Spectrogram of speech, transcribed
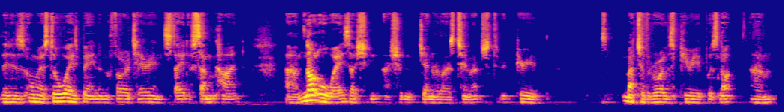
that has almost always been an authoritarian state of some kind. Um, not always. I shouldn't. I shouldn't generalize too much. The period, much of the royalist period was not um,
